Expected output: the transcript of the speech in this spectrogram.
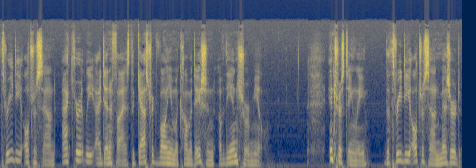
3D ultrasound accurately identifies the gastric volume accommodation of the Ensure meal. Interestingly, the 3D ultrasound measured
